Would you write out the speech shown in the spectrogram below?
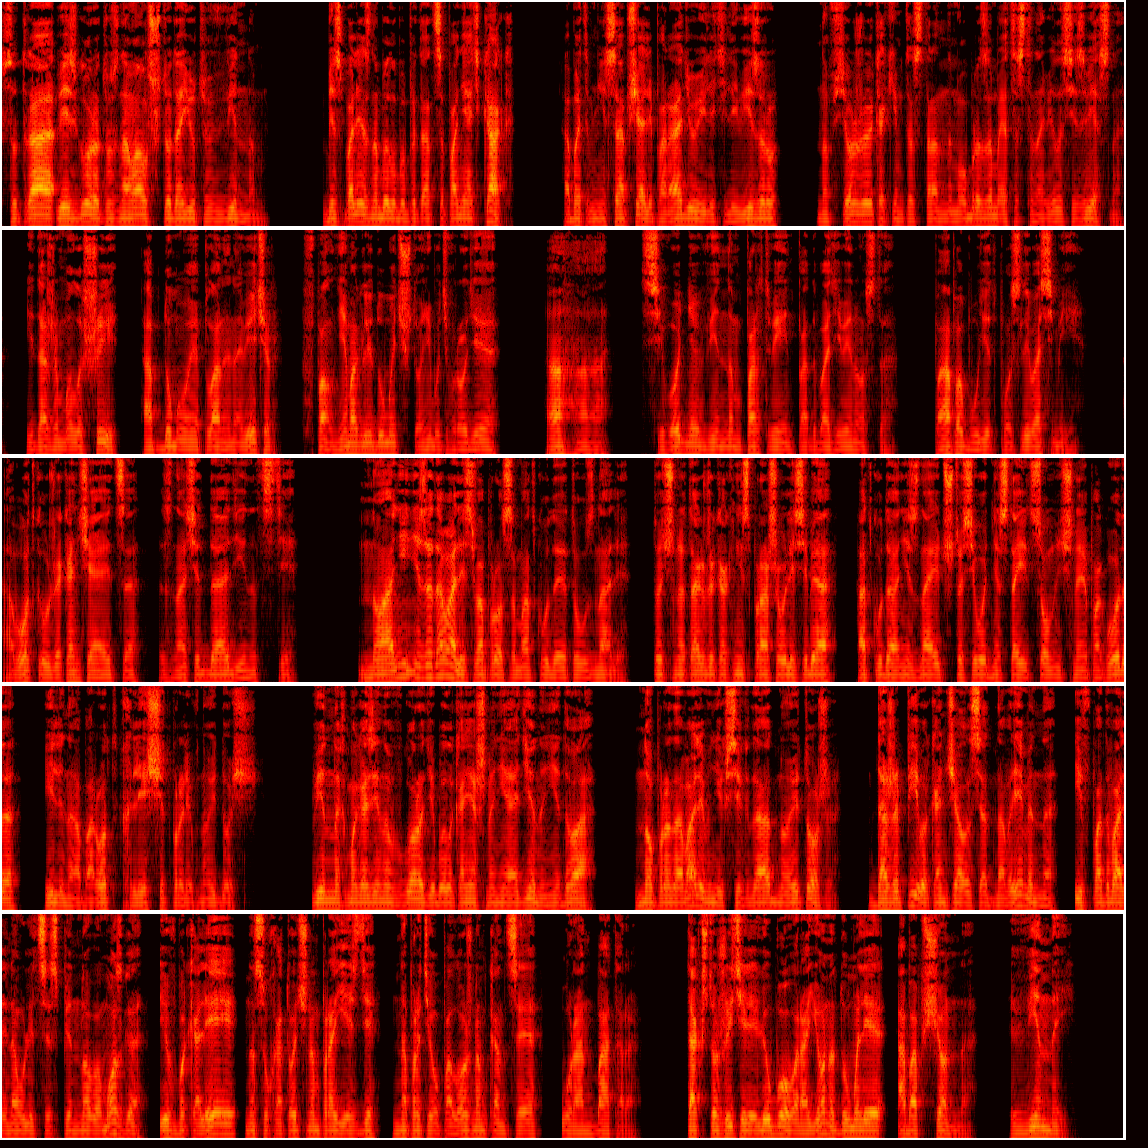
С утра весь город узнавал, что дают в винном. Бесполезно было бы пытаться понять, как. Об этом не сообщали по радио или телевизору, но все же каким-то странным образом это становилось известно. И даже малыши, обдумывая планы на вечер, вполне могли думать что-нибудь вроде «Ага, сегодня в винном портвейн по 2,90. Папа будет после восьми. А водка уже кончается, значит, до одиннадцати. Но они не задавались вопросом, откуда это узнали. Точно так же, как не спрашивали себя, откуда они знают, что сегодня стоит солнечная погода или, наоборот, хлещет проливной дождь. Винных магазинов в городе было, конечно, не один и не два, но продавали в них всегда одно и то же. Даже пиво кончалось одновременно и в подвале на улице Спинного мозга, и в Бакалее на сухоточном проезде на противоположном конце Уранбатора. Так что жители любого района думали обобщенно, Винной,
